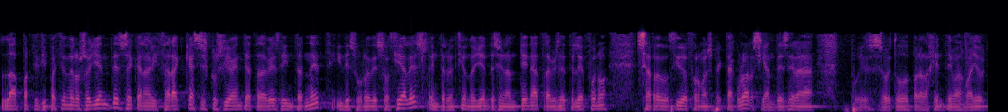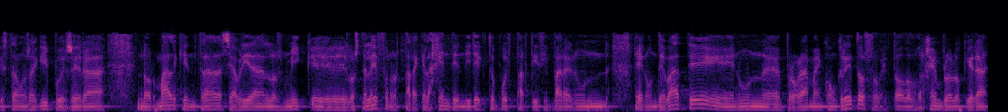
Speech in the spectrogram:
La participación de los oyentes se canalizará casi exclusivamente a través de Internet y de sus redes sociales. La intervención de oyentes en antena a través de teléfono se ha reducido de forma espectacular. Si antes era, pues sobre todo para la gente más mayor que estamos aquí, pues era normal que entrara, se abrieran los mic, eh, los teléfonos para que la gente en directo pues participara en un, en un debate, en un eh, programa en concreto, sobre todo, por ejemplo, lo que era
